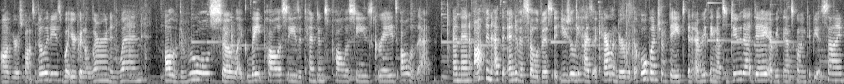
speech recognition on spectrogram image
all of your responsibilities, what you're gonna learn and when, all of the rules, so like late policies, attendance policies, grades, all of that. And then often at the end of a syllabus, it usually has a calendar with a whole bunch of dates and everything that's due that day, everything that's going to be assigned,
